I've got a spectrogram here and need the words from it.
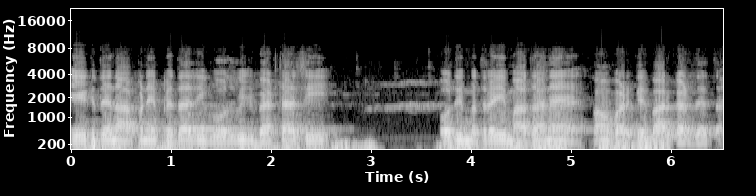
ਇੱਕ ਦਿਨ ਆਪਣੇ ਪਿਤਾ ਦੀ ਗੋਦ ਵਿੱਚ ਬੈਠਾ ਸੀ, ਉਹਦੀ ਮਤਰੇਈ ਮਾਤਾ ਨੇ ਬਾਹ ਫੜ ਕੇ ਬਾਹਰ ਕੱਢ ਦਿੱਤਾ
